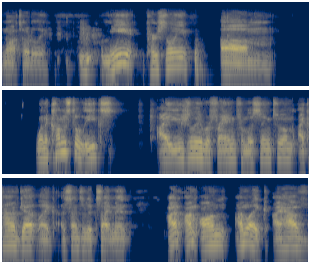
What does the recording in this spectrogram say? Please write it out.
no, totally. Mhm. For me personally, um, when it comes to leaks, I usually refrain from listening to them. I kind of get like a sense of excitement. I'm I'm on. I'm like I have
